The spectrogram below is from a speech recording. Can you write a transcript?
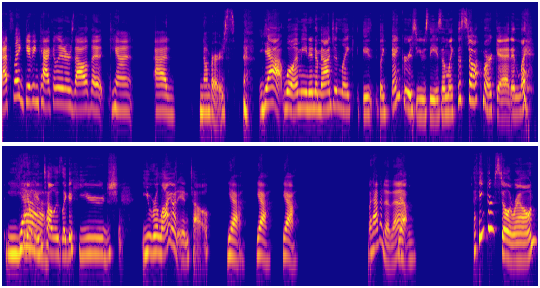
That's like giving calculators out that can't add numbers. Yeah, well, I mean, and imagine like these, like bankers use these, and like the stock market, and like Yeah. you know, Intel is like a huge. You rely on Intel. Yeah. Yeah. Yeah. What happened to them? Yeah. I think they're still around.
